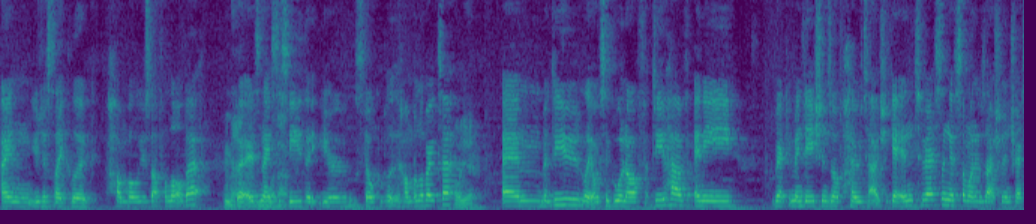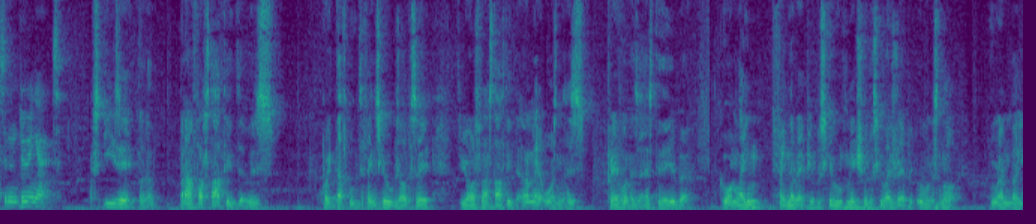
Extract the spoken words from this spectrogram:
and you just like look humble yourself a little bit. No, but it's nice to see that you're still completely humble about it. Oh, yeah. Um, but do you like obviously going off? Do you have any recommendations of how to actually get into wrestling if someone was actually interested in doing it? It's easy. When I first started, it was quite difficult to find school because obviously, to be honest, when I started, the internet wasn't as prevalent as it is today. But go online, find a reputable school, make sure the school is reputable and it's not run by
